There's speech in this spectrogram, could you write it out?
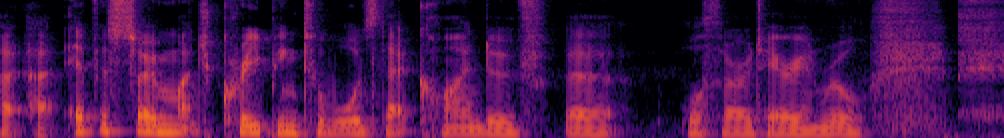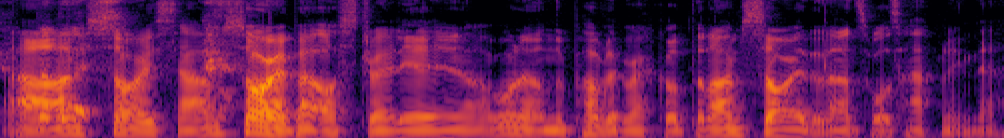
are, ever so much creeping towards that kind of uh, authoritarian rule. Uh, I'm sorry, Sam. I'm sorry about Australia. You know, I want it on the public record that I'm sorry that that's what's happening there.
